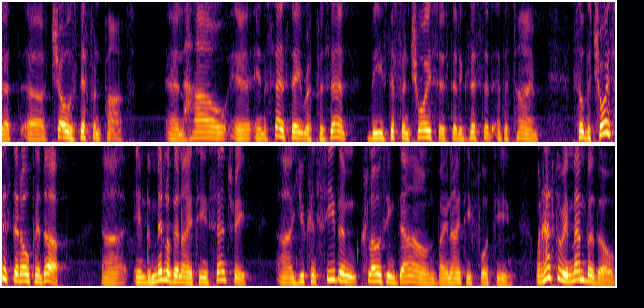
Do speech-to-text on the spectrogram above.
that uh, chose different paths and how, uh, in a sense, they represent these different choices that existed at the time. So the choices that opened up uh, in the middle of the 19th century, uh, you can see them closing down by 1914. One has to remember, though,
